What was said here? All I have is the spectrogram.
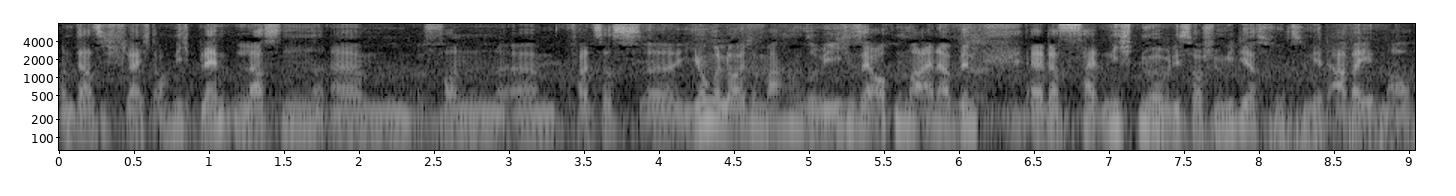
und da sich vielleicht auch nicht blenden lassen ähm, von, ähm, falls das äh, junge Leute machen, so wie ich es ja auch nun mal einer bin, äh, dass es halt nicht nur über die Social Medias funktioniert, aber eben auch.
